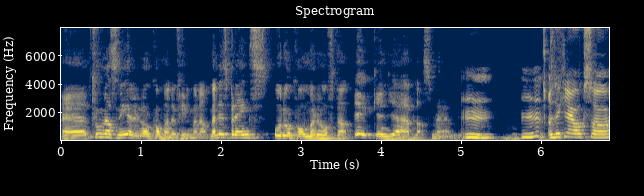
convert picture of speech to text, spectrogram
eh, tonas ner i de kommande filmerna. Men det sprängs och då kommer det ofta Vilken jävla smäll. Mm, och det kan jag också...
